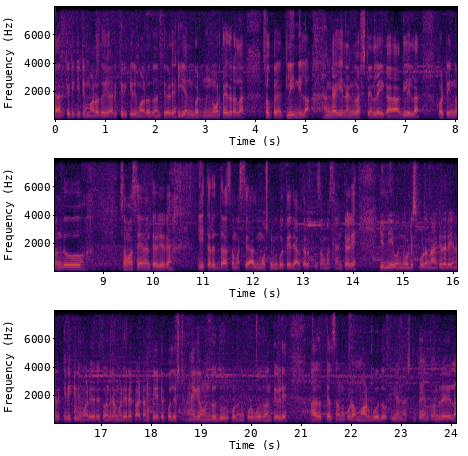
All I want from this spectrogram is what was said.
ಯಾರು ಕಿಟಿಕಿಟಿ ಮಾಡೋದು, ಯಾರು ಕಿರಿಕಿರಿ ಮಾಡೋದು ಅಂತೇಳಿ. ಏನು ಬರ್, ನೋಡ್ತಾ ಇದ್ರಲ್ಲ ಸ್ವಲ್ಪ ಕ್ಲೀನ್ ಇಲ್ಲ. ಹಾಗಾಗಿ ನನಗೂ ಅಷ್ಟೇನು ಲೈಕ್ ಆಗಲಿಲ್ಲ. ಬಟ್ ಇನ್ನೊಂದು ಸಮಸ್ಯೆ ಏನಂತ ಹೇಳಿದರೆ ಈ ಥರದ ಸಮಸ್ಯೆ ಆಲ್ಮೋಸ್ಟ್ ನಿಮಗೆ ಗೊತ್ತಿದೆ ಯಾವ ಥರದ ಸಮಸ್ಯೆ ಅಂತೇಳಿ. ಇಲ್ಲಿ ಒಂದು ನೋಟಿಸ್ ಕೂಡ ಹಾಕಿದ್ದಾರೆ. ಏನಾರು ಕಿರಿಕಿರಿ ಮಾಡಿದರೆ, ತೊಂದರೆ ಮಾಡಿದರೆ ಕಾಟನ್ ಪೇಟೆ ಪೊಲೀಸ್ ಠಾಣೆಗೆ ಒಂದು ದೂರು ಕೂಡ ಕೊಡ್ಬೋದು ಅಂತೇಳಿ. ಅದ್ರ ಕೆಲಸನೂ ಕೂಡ ಮಾಡ್ಬೋದು. ಏನು ಅಷ್ಟೇ ಏನು ತೊಂದರೆ ಇಲ್ಲ.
